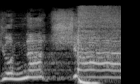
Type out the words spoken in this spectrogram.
Kommissar not um.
